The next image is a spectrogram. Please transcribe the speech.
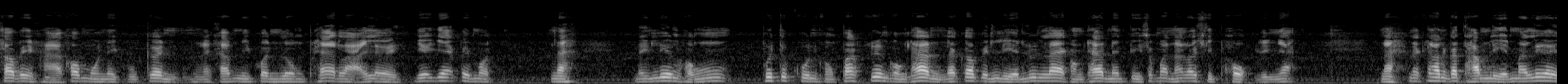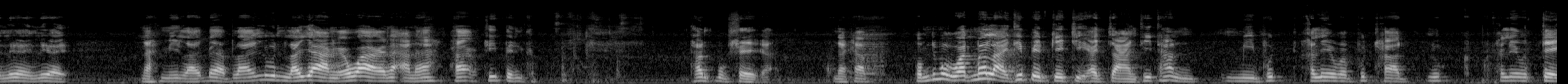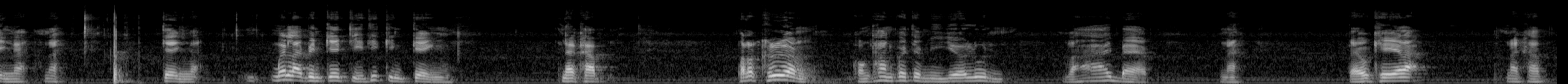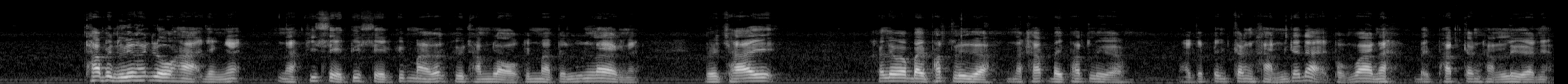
เข้าไปหาข้อมูลใน Google นะครับ มีคนลงแพร่หลายเลย เยอะแยะไปหมดนะในเรื่องของพุทธคุณของพระเครื่องของท่าน แล้วก็เป็นเหรียญรุ่นแรกของท่านในปี 2516 อย่างเงี้ยนะแล้วท่านก็ทำเหรียญมาเรื่อยเรื่อยเรื่อยนะมีหลายแบบหลายรุ่นหลายอย่างก็ว่ากันนะอะนะพระที่เป็นท่านปลุกเสกอะนะครับ ผมจะบอกว่าเมื่อไหร่ที่เป็นเกจิอาจารย์ที่ท่านมีพุทธ เขาเรียกว่าพุทธานุเขาเรียกว่าเก่งอะนะเก่งอะเมื่อไรเป็นเกจิที่เก่งๆนะครับ พระเครื่องของท่านก็จะมีเยอะรุ่นหลายแบบนะแต่โอเคละนะครับ ถ้าเป็นเรื่องโลหะอย่างเงี้ยนะพิเศษพิเศษขึ้นมาก็คือทำหล่อขึ้นมาเป็นรุ่นแรกเนี่ย โดยใช้เขาเรียกว่าใบพัดเรือนะครับ ใบพัดเรือ อาจจะเป็นกังหันก็ได้ ผมว่านะใบพัดกังหันเรือเนี่ย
